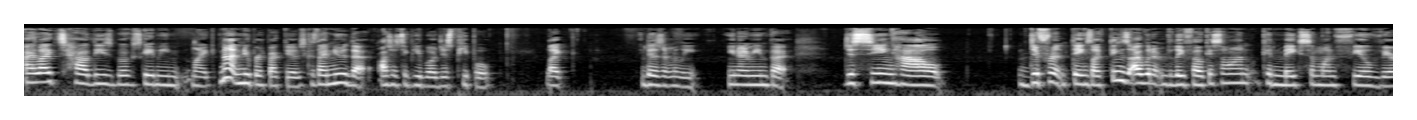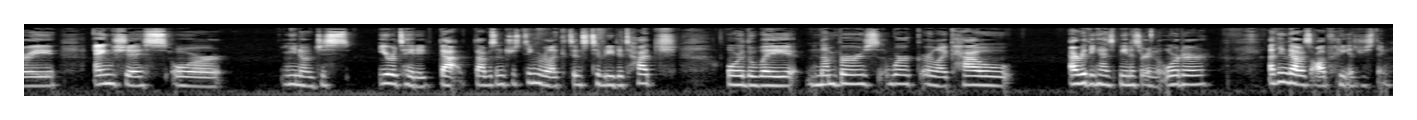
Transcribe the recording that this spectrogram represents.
I liked how these books gave me like not new perspectives because I knew that autistic people are just people. Like it doesn't really, you know what I mean, but just seeing how different things like things I wouldn't really focus on can make someone feel very anxious or you know just irritated. That that was interesting or like sensitivity to touch or the way numbers work or like how everything has to be in a certain order. I think that was all pretty interesting.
